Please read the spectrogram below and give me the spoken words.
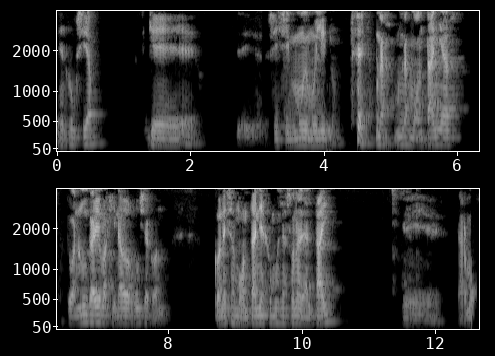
en Rusia, así que eh, sí, sí, muy, muy lindo. unas, unas montañas, que bueno, nunca había imaginado Rusia con, con esas montañas como es la zona de Altai. Eh, hermoso,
